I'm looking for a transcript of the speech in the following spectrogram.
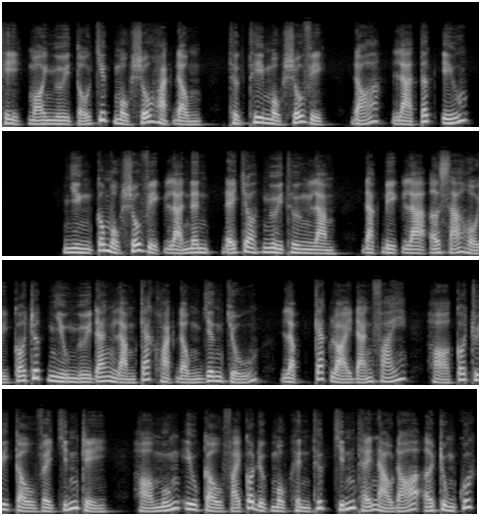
thì mọi người tổ chức một số hoạt động, thực thi một số việc, đó là tất yếu. Nhưng có một số việc là nên để cho người thường làm, đặc biệt là ở xã hội có rất nhiều người đang làm các hoạt động dân chủ, lập các loại đảng phái, họ có truy cầu về chính trị, họ muốn yêu cầu phải có được một hình thức chính thể nào đó ở Trung Quốc.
